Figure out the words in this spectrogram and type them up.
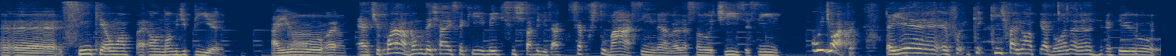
é, é, sink é, uma, é um nome de pia. Aí o, Ah. é, é tipo, ah, vamos deixar isso aqui meio que se estabilizar, se acostumar, assim, né? Essa notícia, assim. Um idiota. Aí é, é, foi- qui- quis fazer uma piadona, né? É que o,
